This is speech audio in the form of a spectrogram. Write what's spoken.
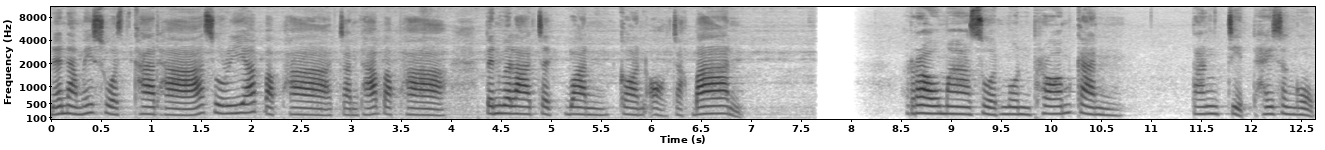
แนะนำให้สวดคาถา สุริยปัปพาจันทปัปพาเป็นเวลา7วันก่อนออกจากบ้าน เรามาสวดมนต์พร้อมกัน ตั้งจิตให้สงบ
